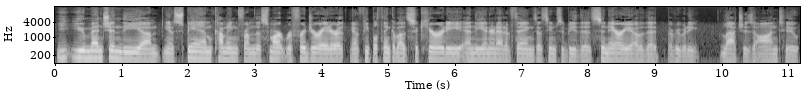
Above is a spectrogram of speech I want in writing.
You, mentioned the um, you know spam coming from the smart refrigerator. You know, if people think about security and the Internet of Things, that seems to be the scenario that everybody latches on to.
